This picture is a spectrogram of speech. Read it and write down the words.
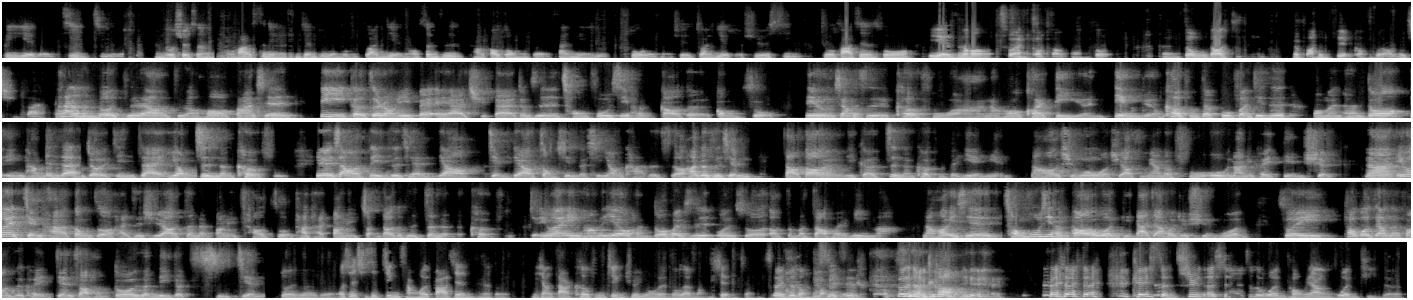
毕业的季节了，很多学生我花了四年的时间读了某个专业，然后甚至考高中的三年也做了某些专业的学习，就发现说毕业之后出来找找工作，可能做不到几年，就发现自己的工作要被取代。看了很多资料之后，发现第一个最容易被 AI 取代，就是重复性很高的工作。例如像是客服啊，然后快递员、店员、客服的部分，其实我们很多银行现在就已经在用智能客服。因为像我自己之前要减掉中信的信用卡的时候，他就是先导到一个智能客服的页面，然后询问我需要什么样的服务，那你可以点选。那因为剪卡的动作还是需要真人帮你操作，他才帮你转到就是真人的客服。因为银行的业务很多会是问说哦，怎么找回密码？然后一些重复性很高的问题，大家会去询问，所以透过这样的方式可以减少很多人力的时间。对对对，而且其实经常会发现，那个你想打客服进去，永远都在忙线中，所以这种是是 真的很考验。对对对，可以省去那些就是问同样问题的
